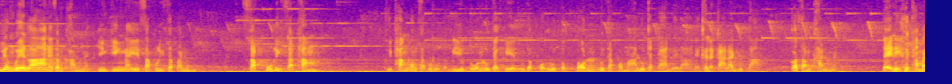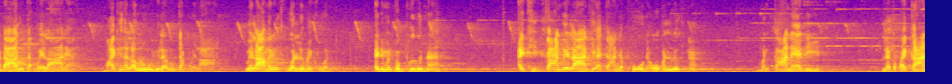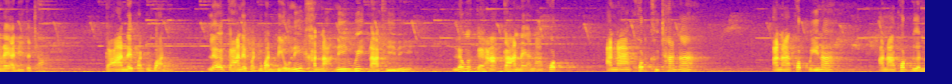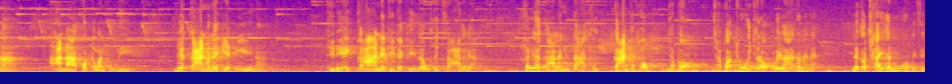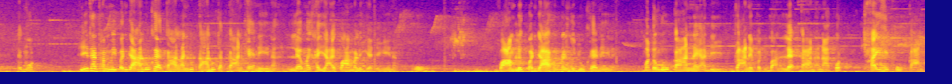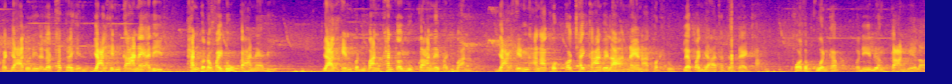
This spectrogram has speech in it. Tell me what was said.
เรื่องเวลาเนี่ยสำคัญนะจริง ๆ ในสัพพุริสปันสัพปุริสธรรม คือธรรมของสัพพุรุษมีอยู่ตัวรู้จักเหตุรู้จักผลรู้จักตน รู้จักประมาณรู้จักการเวลาเนี่ยคือการรันยุตตาก็สำคัญนะแต่อันนี่คือธรรมดารู้จักเวลาเนี่ย หมายถึงว่าเรารู้อยู่แล้วรู้จักเวลา เวลาไม่ได้ควรหรือไม่ควรไอ้นี่มันพื้นๆนะไอ้ที่การเวลาที่อาจารย์จะพูดเนี่ยโอ้มันลึกนะมันการในอดีต แล้วก็ไปการในอดีตชาติ การในปัจจุบัน แล้วก็การในปัจจุบันเดี๋ยวนี้ขณะนี้วินาทีนี้ แล้วก็การในอนาคต อนาคตคือชาติหน้า อนาคตปีหน้า อนาคตเดือนหน้า อนาคตในวันพรุ่งนี้เรียกการมันละเอียดนี้นะทีนี้ไอ้การเนี่ยที่ตะกี้เราศึกษากันเนี่ยเขาเรียกการรัญยุตาคือการเฉพาะ เฉพาะ เฉพาะช่วงเฉพาะเวลาเท่านั้นเนี่ยแล้วก็ใช้กันมั่วไปเสร็จให้หมด ทีถ้าท่านมีปัญญารู้แค่การรัญยุตารู้จักการแค่นี้นะแล้วไม่ขยายความมาละเอียดอย่างนี้นะโอ้ความลึกปัญญาของท่านก็อยู่แค่นี้เลยมันต้องรู้การในอดีต การในปัจจุบันและการอนาคตใช้ให้ถูกการปัญญาตัวนี้แหละแล้วถ้านจะเห็นอยากเห็นการในอดีต ท่านก็ต้องไปดูการในอดีต อยากเห็นปัจจุบันท่านก็อยู่การในปัจจุบัน อยากเห็นอนาคตก็ใช้การเวลาในอนาคตให้ถูก และปัญญาท่านจะแตกฉานพอสมควรครับ วันนี้เรื่องการเวลา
